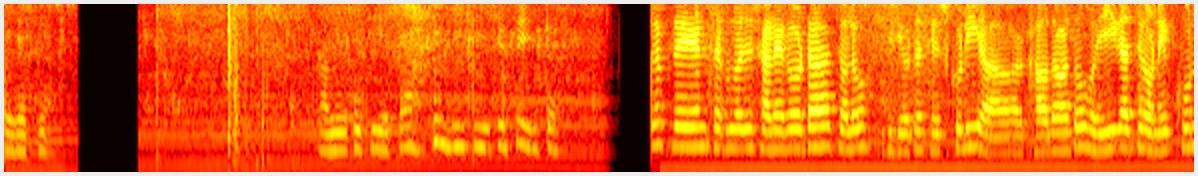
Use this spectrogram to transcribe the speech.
হয়ে গেছে। আমি এঁকেছি এটা বিপি এঁকেছি এইটা। হ্যালো ফ্রেন্ডস এখন বাজে সাড়ে এগারোটা। চলো, ভিডিওটা শেষ করি। আর খাওয়া দাওয়া তো হয়েই গেছে অনেকক্ষণ।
